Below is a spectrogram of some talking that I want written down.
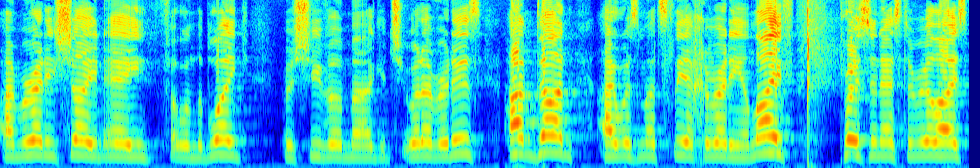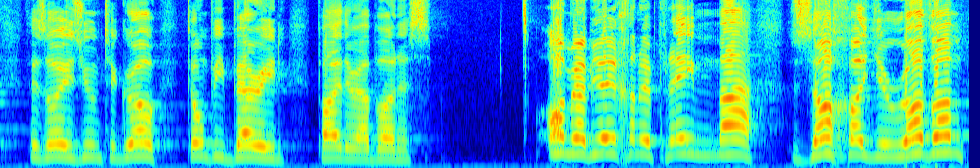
I'm already showing a, fill in the blank, Rashiva, Magich, whatever it is. I'm done. I was Matzliach already in life. Person has to realize there's always room to grow. Don't be buried by the Rabbanis. Omer Rabbi Yochanan Pnei Ma Yeravam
